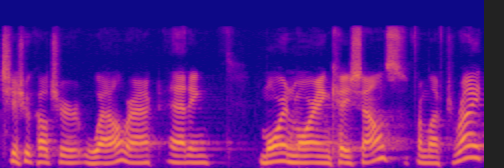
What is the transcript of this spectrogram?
tissue culture well, we're adding more and more NK cells from left to right,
